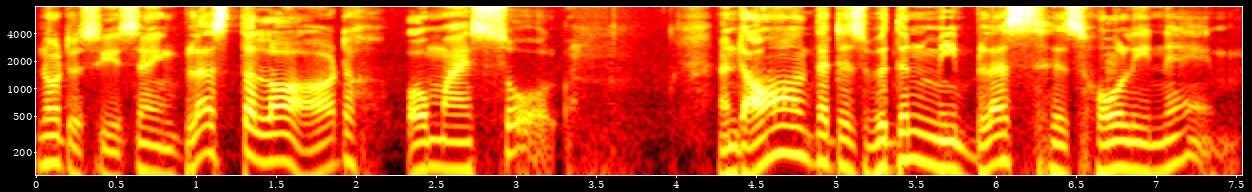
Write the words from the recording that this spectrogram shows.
Notice he is saying, Bless the Lord, O my soul, and all that is within me, bless his holy name.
